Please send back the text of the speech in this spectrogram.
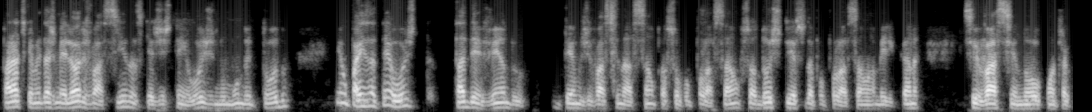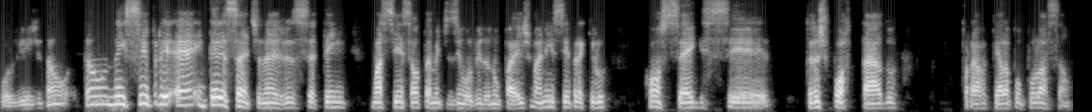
praticamente das melhores vacinas que a gente tem hoje no mundo todo, e é um país até hoje está devendo em termos de vacinação para a sua população. Só dois terços da população americana se vacinou contra a Covid. Então, então, nem sempre é interessante, né? Às vezes você tem uma ciência altamente desenvolvida num país, mas nem sempre aquilo consegue ser transportado para aquela população.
